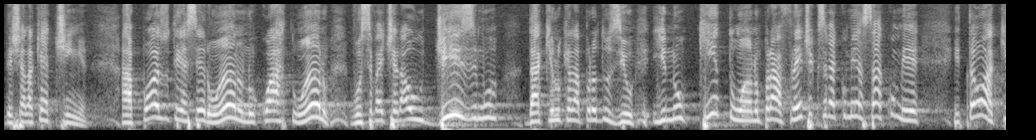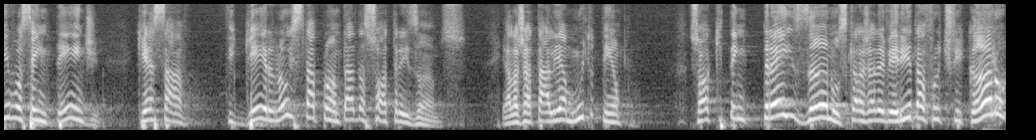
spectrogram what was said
deixa ela quietinha. Após o terceiro ano, no quarto ano, você vai tirar o dízimo daquilo que ela produziu. E no quinto ano para frente é que você vai começar a comer. Então aqui você entende que essa figueira não está plantada só há três anos. Ela já está ali há muito tempo. Só que tem três anos que ela já deveria estar frutificando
